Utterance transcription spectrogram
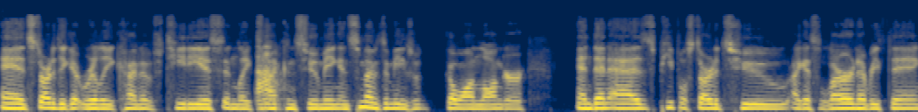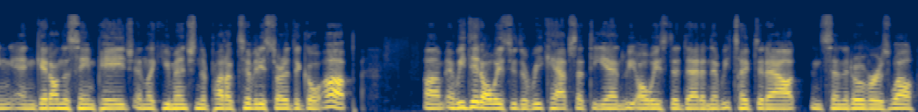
And it started to get really kind of tedious and like time ah. consuming. And sometimes the meetings would go on longer. And then as people started to, I guess, learn everything and get on the same page, and like you mentioned, the productivity started to go up um, and we did always do the recaps at the end. We always did that, and then we typed it out and sent it over as well.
